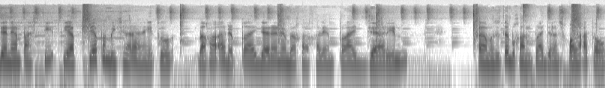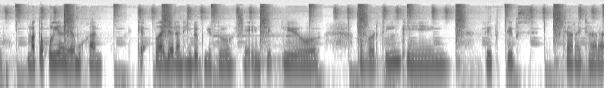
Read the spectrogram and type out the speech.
Dan yang pasti tiap-tiap pembicaraan itu bakal ada pelajaran yang bakal kalian pelajarin. Uh, maksudnya bukan pelajaran sekolah atau mata kuliah ya bukan. Kayak pelajaran hidup gitu ya insecure overthinking tips-tips cara-cara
